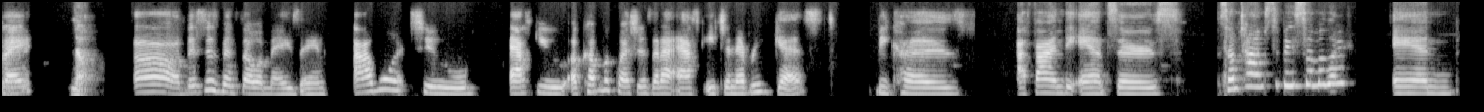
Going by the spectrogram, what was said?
Okay. No. Oh, this has been so amazing. I want to ask you a couple of questions that I ask each and every guest because I find the answers sometimes to be similar. And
